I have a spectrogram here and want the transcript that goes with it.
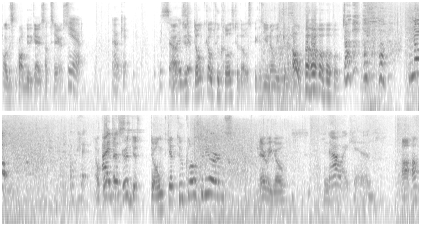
Well, this is probably the guy who's upstairs. Yeah. Okay. So Uh, just there... don't go too close to those because you know he's gonna. Oh! Ah, ah, ah, no. Okay. okay, I that's just good. Just don't get too close to the urns. There we go. now I can. Uh huh.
